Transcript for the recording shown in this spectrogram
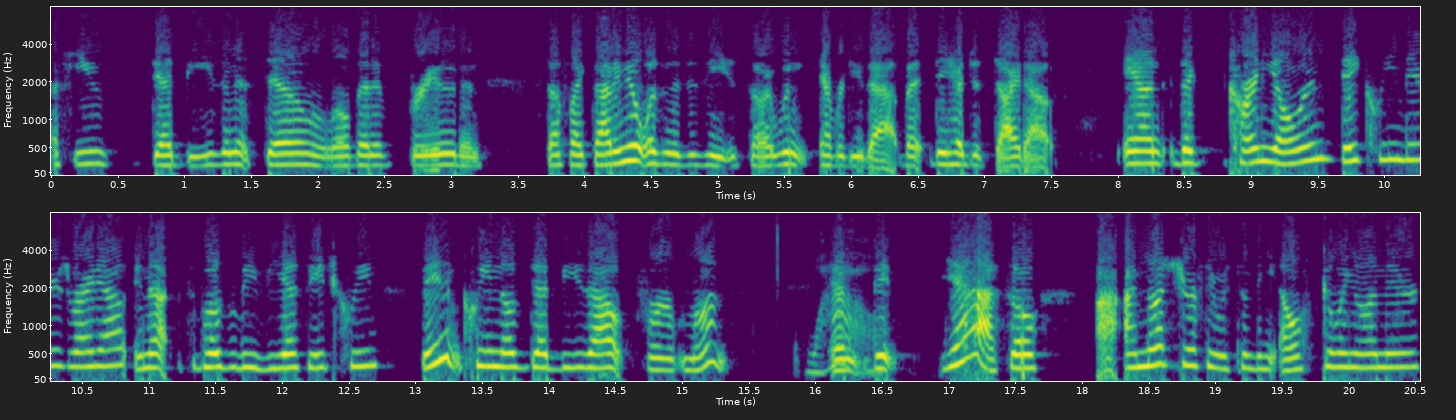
a few dead bees in it still, a little bit of brood and stuff like that. I knew it wasn't a disease, so I wouldn't ever do that, but they had just died out. And the Carniolan, they cleaned theirs right out. And that supposedly VSH queen, they didn't clean those dead bees out for months. Wow. And they, yeah, so I, I'm not sure if there was something else going on there.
